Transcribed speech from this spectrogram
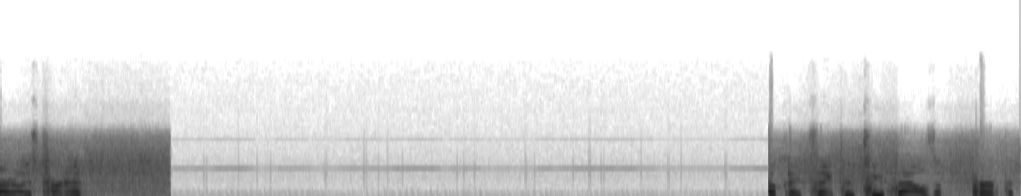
All right, let's turn in. Okay, saying to 2000, perfect.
